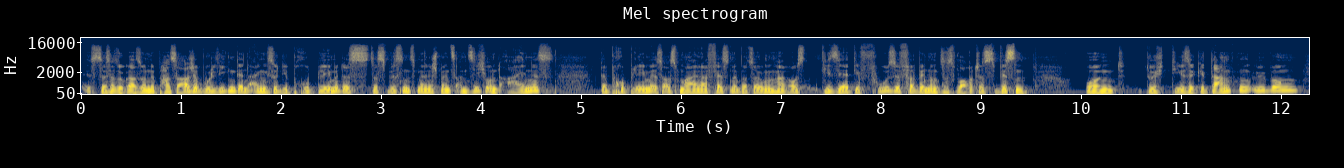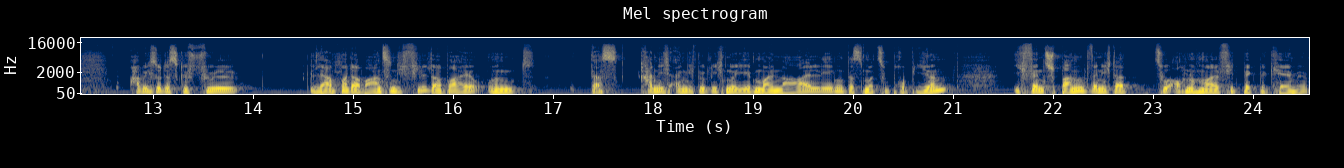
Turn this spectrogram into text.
ist das ja sogar so eine Passage, wo liegen denn eigentlich so die Probleme des, des Wissensmanagements an sich? Und eines der Probleme ist aus meiner festen Überzeugung heraus die sehr diffuse Verwendung des Wortes Wissen. Und durch diese Gedankenübung habe ich so das Gefühl, lernt man da wahnsinnig viel dabei. Und das kann ich eigentlich wirklich nur jedem mal nahelegen, das mal zu probieren. Ich fände es spannend, wenn ich dazu auch nochmal Feedback bekäme,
